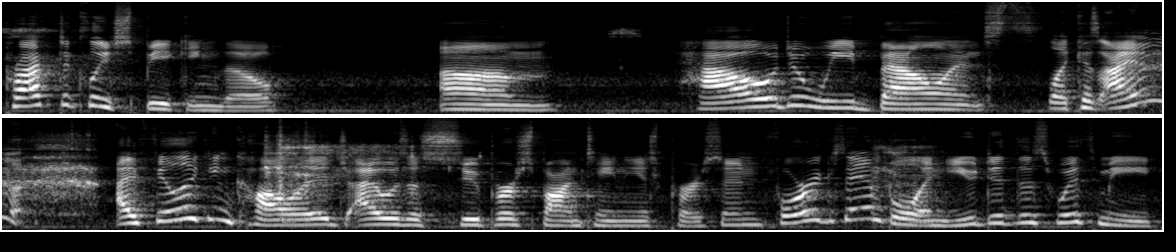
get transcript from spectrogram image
practically speaking, though, um, how do we balance? Like, cause I'm, I feel like in college I was a super spontaneous person. For example, and you did this with me.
